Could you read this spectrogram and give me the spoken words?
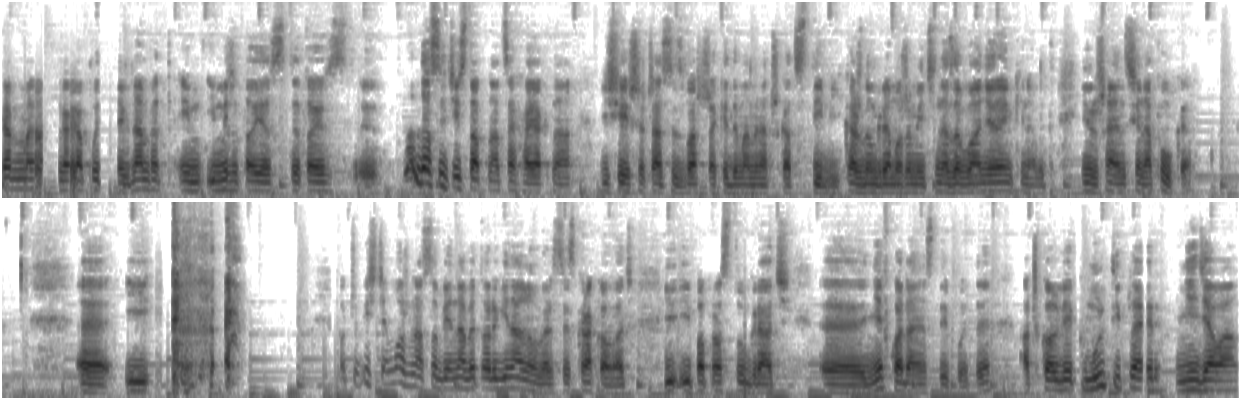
Gra wymaga płyty nawet i, i myślę, że to jest, to jest no, dosyć istotna cecha jak na dzisiejsze czasy, zwłaszcza kiedy mamy na przykład Steam i każdą grę może mieć na zawołanie ręki, nawet nie ruszając się na półkę. E, I oczywiście można sobie nawet oryginalną wersję skrakować i, i po prostu grać e, nie wkładając tej płyty, aczkolwiek multiplayer nie działa e,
